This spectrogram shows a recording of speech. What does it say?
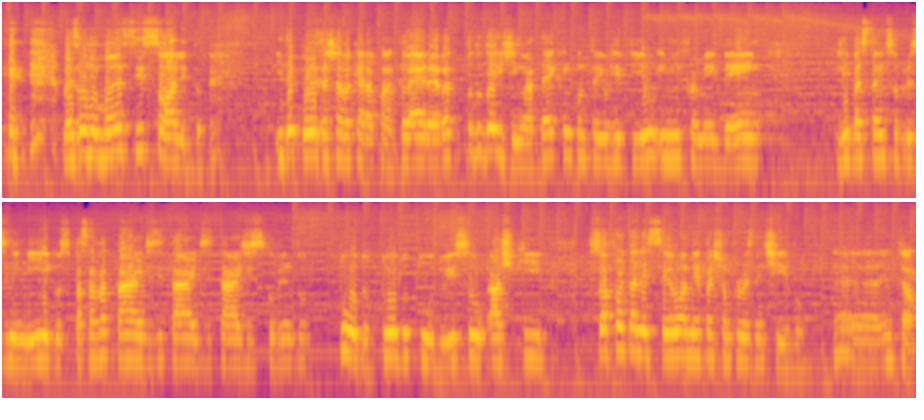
Mas um romance sólido. E depois achava que era com a Claire, era tudo doidinho. Até que eu encontrei o review e me informei bem. Li bastante sobre os inimigos, passava tardes e tardes e tardes descobrindo tudo, tudo, tudo. Isso acho que só fortaleceu a minha paixão por Resident Evil. É, então,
